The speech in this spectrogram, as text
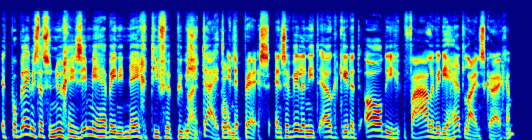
het probleem is dat ze nu geen zin meer hebben in die negatieve publiciteit in de pers. En ze willen niet elke keer dat al die verhalen weer die headlines krijgen.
